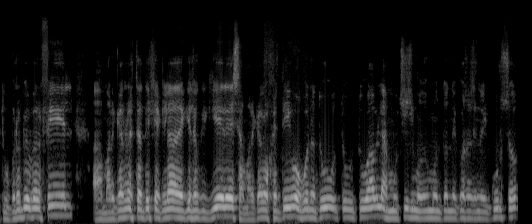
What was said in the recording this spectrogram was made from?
tu propio perfil, a marcar una estrategia clara de qué es lo que quieres, a marcar objetivos. Bueno, tú, tú, tú hablas muchísimo de un montón de cosas en el curso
